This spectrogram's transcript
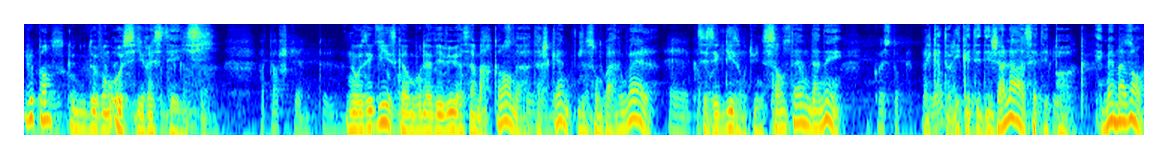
je pense que nous devons aussi rester ici. Nos églises, comme vous l'avez vu à Samarcande, à Tashkent, ne sont pas nouvelles. Ces églises ont une centaine d'années. Les catholiques étaient déjà là à cette époque, et même avant.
